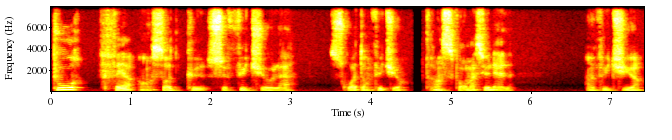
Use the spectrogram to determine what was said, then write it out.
pour faire en sorte que ce futur-là soit un futur transformationnel, un futur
